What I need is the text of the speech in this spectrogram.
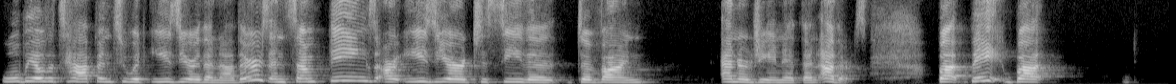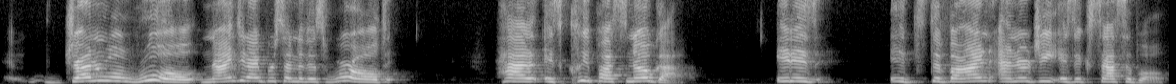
will be able to tap into it easier than others, and some things are easier to see the divine energy in it than others. But but general rule, 99% of this world has is klipas noga. It is its divine energy is accessible.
